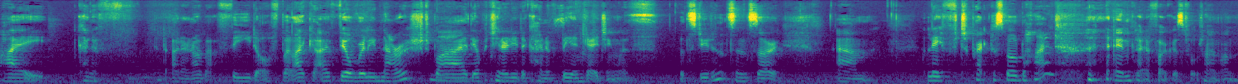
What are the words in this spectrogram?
I kind of I don't know about feed off but like I feel really nourished by the opportunity to kind of be engaging with with students and so um, left practice world behind and kind of focused full time on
